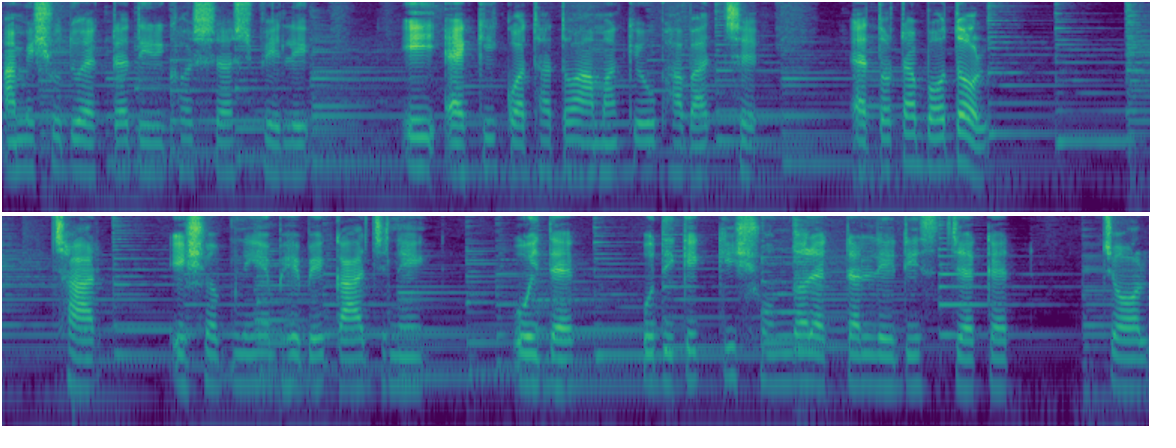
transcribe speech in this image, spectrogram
আমি শুধু একটা দীর্ঘশ্বাস ফেলি। এই একই কথা তো আমাকেও ভাবাচ্ছে। এতটা বদল? ছাড়, এসব নিয়ে ভেবে কাজ নেই। ওই দেখ, ওদিকে কি সুন্দর একটা লেডিস জ্যাকেট। চল।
